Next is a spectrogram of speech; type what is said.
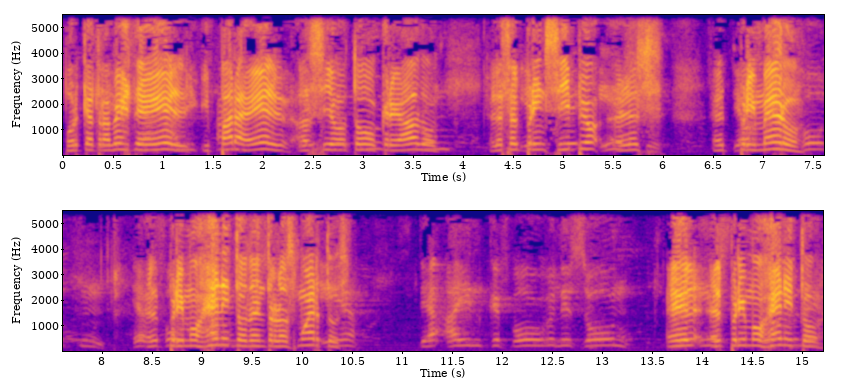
porque a través de Él y para Él ha sido todo creado. Él es el principio, Él es el primero, el primogénito de entre los muertos. El primogénito,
